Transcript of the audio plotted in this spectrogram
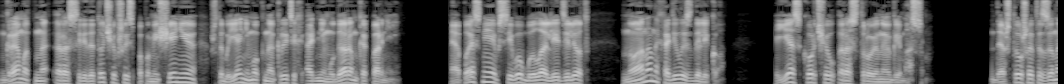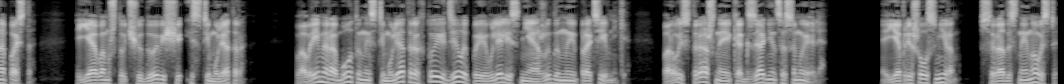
грамотно рассредоточившись по помещению, чтобы я не мог накрыть их одним ударом, как парней. Опаснее всего была леди Лед, но она находилась далеко. Я скорчил расстроенную гримасу. Да что ж это за напасть-то? Я вам что, чудовище из стимулятора? Во время работы на стимуляторах то и дело появлялись неожиданные противники, порой страшные, как задница Самуэля. Я пришел с миром, с радостной новостью,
